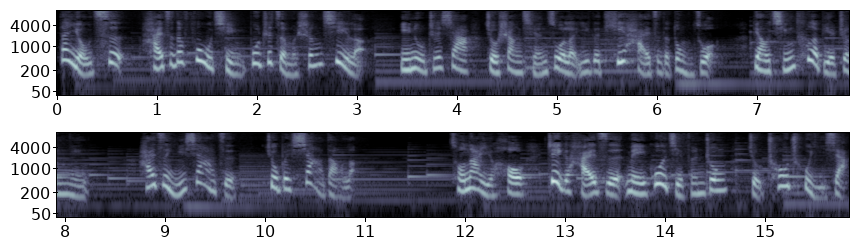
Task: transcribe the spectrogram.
但有次孩子的父亲不知怎么生气了，一怒之下就上前做了一个踢孩子的动作，表情特别狰狞。孩子一下子就被吓到了。从那以后，这个孩子每过几分钟就抽搐一下。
